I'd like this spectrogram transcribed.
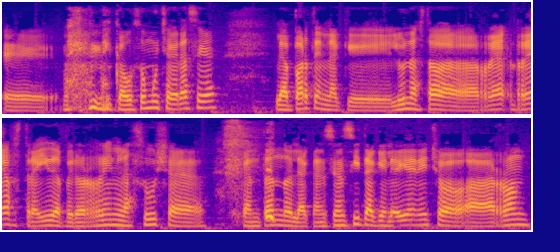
eh, me causó mucha gracia la parte en la que Luna estaba re, re abstraída, pero re en la suya, cantando la cancioncita que le habían hecho a Ron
